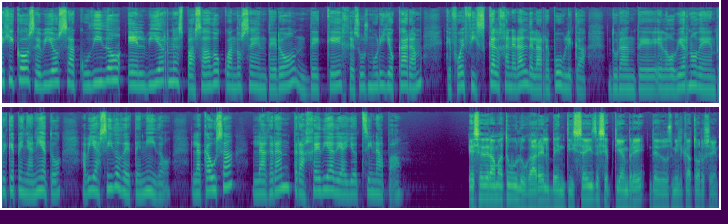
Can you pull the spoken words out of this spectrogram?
México se vio sacudido el viernes pasado cuando se enteró de que Jesús Murillo Caram, que fue fiscal general de la República durante el gobierno de Enrique Peña Nieto, había sido detenido. La causa, la gran tragedia de Ayotzinapa. Ese drama tuvo lugar el 26 de septiembre de 2014.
